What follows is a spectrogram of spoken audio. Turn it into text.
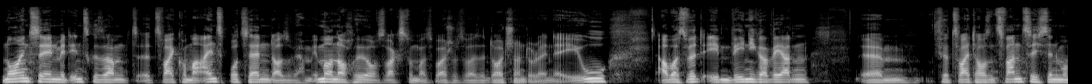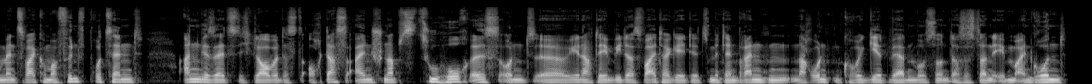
19 mit insgesamt 2,1 äh, Prozent. Also wir haben immer noch höheres Wachstum als beispielsweise in Deutschland oder in der EU. Aber es wird eben weniger werden. Ähm, für 2020 sind im Moment 2,5 Prozent angesetzt. Ich glaube, dass auch das ein Schnaps zu hoch ist und äh, je nachdem, wie das weitergeht, jetzt mit den Bränden nach unten korrigiert werden muss. Und das ist dann eben ein Grund,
